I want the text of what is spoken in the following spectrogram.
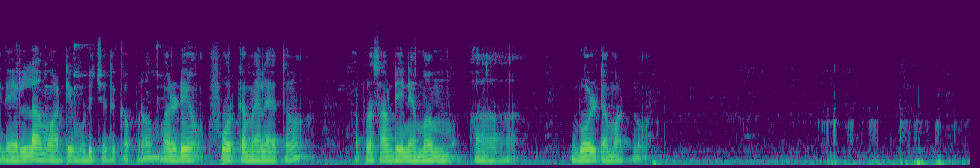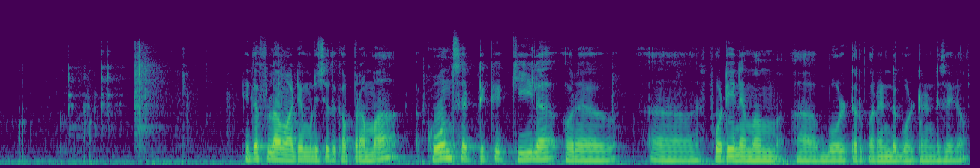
இதை எல்லாம் மாட்டி முடிச்சதுக்கப்புறம் மறுபடியும் ஃபோர்க்கை மேலே ஏற்றணும் அப்புறம் செவன்டீன் எம்எம் போல்ட்டை மாட்டணும். இதை ஃபுல்லாக மாட்டி முடிச்சதுக்கப்புறமா கோன் செட்டுக்கு கீழே ஒரு ஃபோர்டீன் எம்எம் போல்ட் இருக்கும். ரெண்டு போல்ட் ரெண்டு சைடும்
